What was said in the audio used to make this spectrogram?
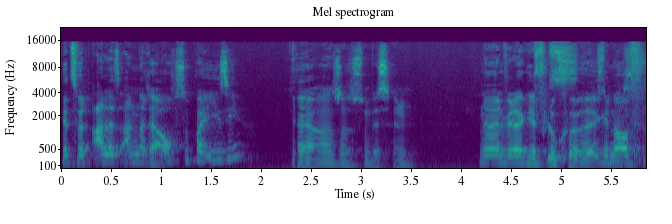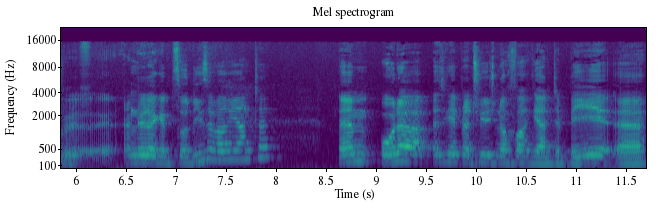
jetzt wird alles andere auch super easy. ja, ja, also es ist ein bisschen, Ne, entweder gibt Flughöhe ist ein genau, entweder gibt es so diese Variante, ähm, oder es gibt natürlich noch Variante B, äh,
